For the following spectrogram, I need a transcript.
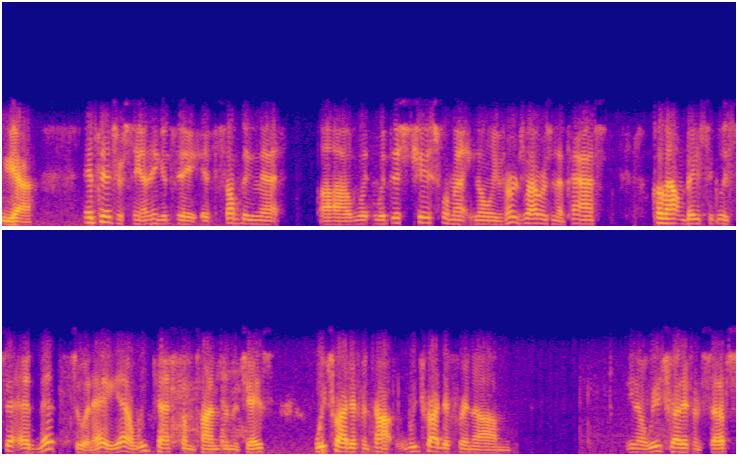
Yeah, it's interesting. I think it's a it's something that uh, with with this chase format, you know, we've heard drivers in the past come out and basically say, admit to it. Hey, yeah, we test sometimes in the chase. We try different top. We try different. um You know, we try different setups.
